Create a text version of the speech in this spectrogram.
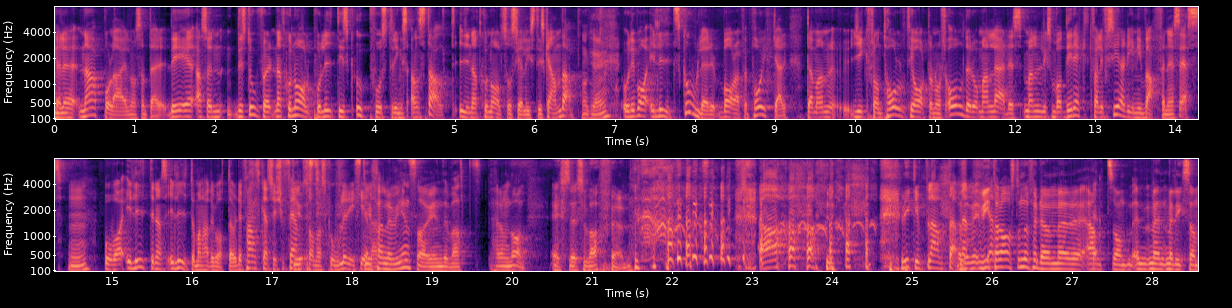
Napoli. eller Napola eller något sånt där. Det, är, alltså, det stod för Nationalpolitisk uppfostringsanstalt i nationalsocialistisk anda. Okej. Och det var elitskolor bara för pojkar, där man gick från 12 till 18 års ålder och man lärdes, man liksom var direkt kvalificerad in i Waffen-SS. Och var eliternas elit om man hade gått där. Och det fanns kanske 25 Just- sådana skolor i hela... Stefan Löfven sa ju i en debatt häromdagen, SS-waffen. Vilken planta. Alltså, Men, vi vi tar avstånd och fördömer allt sånt, men, men liksom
